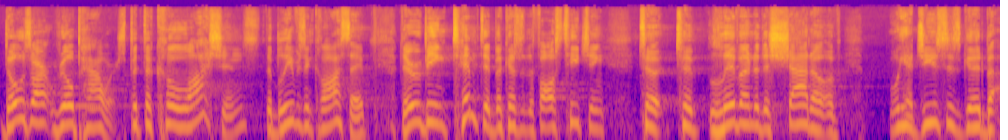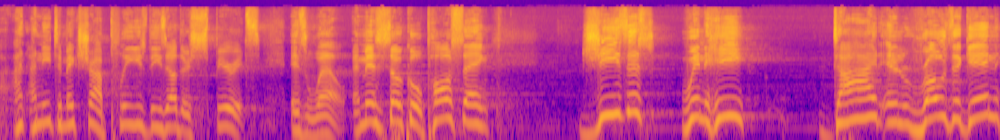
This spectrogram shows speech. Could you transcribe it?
those aren't real powers. But the Colossians, the believers in Colossae, they were being tempted because of the false teaching to, to live under the shadow of, well, yeah, Jesus is good, but I, I need to make sure I please these other spirits as well. I mean, it's so cool. Paul's saying, Jesus, when he died and rose again,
